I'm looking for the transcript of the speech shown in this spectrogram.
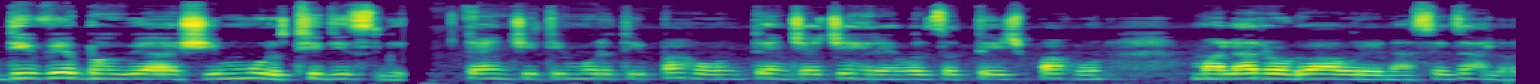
दिव्य भव्य अशी मूर्ती दिसली. त्यांची ती मूर्ती पाहून त्यांच्या चेहऱ्यावरचं तेज पाहून मला रडू आवरेनासे झालं.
